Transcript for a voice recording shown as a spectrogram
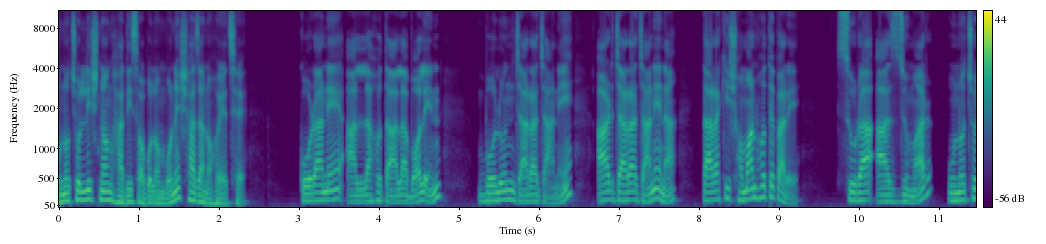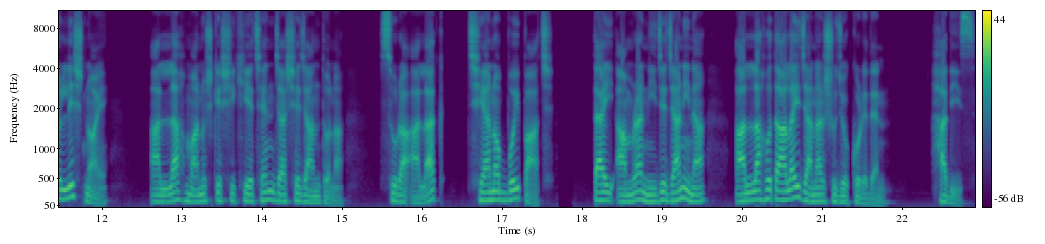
উনচল্লিশ নং হাদিস অবলম্বনে সাজানো হয়েছে। কোরআনে আল্লাহ তাআলা বলেন, বলুন যারা জানে আর যারা জানে না, তারা কি সমান হতে পারে? সুরা আজ জুমার উনচল্লিশ নয়, আল্লাহ মানুষকে শিখিয়েছেন যা সে জানত না। সুরা আলাক ছিয়ানব্বই পাঁচ। তাই আমরা নিজে জানি না, আল্লাহ তাআলাই জানার সুযোগ করে দেন। হাদিস।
